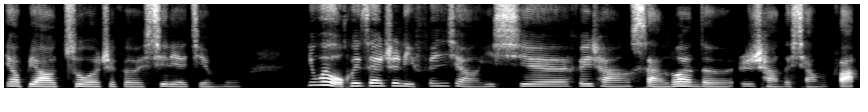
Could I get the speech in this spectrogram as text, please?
要不要做这个系列节目，因为我会在这里分享一些非常散乱的日常的想法，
